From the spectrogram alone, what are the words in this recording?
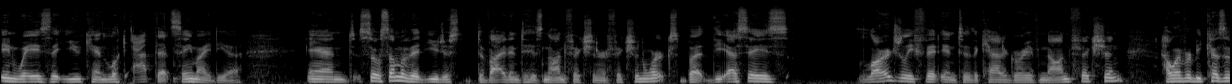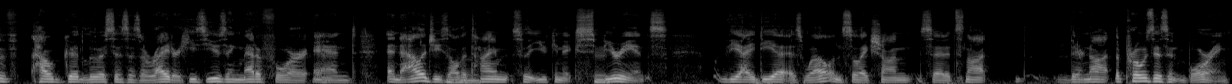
in ways that you can look at that same idea. And so some of it you just divide into his nonfiction or fiction works, but the essays largely fit into the category of nonfiction. However, because of how good Lewis is as a writer, he's using metaphor and analogies all the time so that you can experience the idea as well. And so, like Sean said, it's not, they're not, the prose isn't boring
